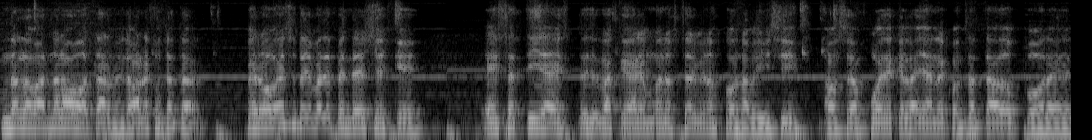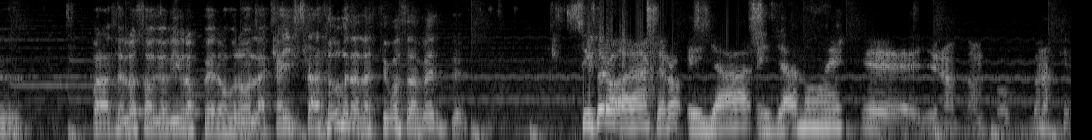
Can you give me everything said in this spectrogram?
no la va, no la va a votar, me la van a contratar. Pero eso también va a depender si es que esa tía va a quedar en buenos términos con la BBC. O sea, puede que la hayan recontratado por el para hacer los audiolibros, pero bro, la calle está dura, lastimosamente. Sí, pero ahora, claro, ella, ella no es que, you know, tampoco. Bueno, es que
